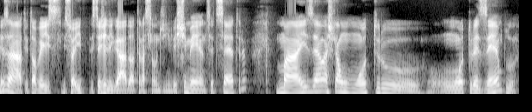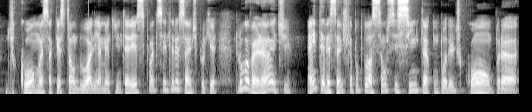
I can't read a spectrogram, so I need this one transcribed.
Exato, e talvez isso aí esteja ligado à atração de investimentos, etc. Mas eu acho que é um outro, um outro exemplo de como essa questão do alinhamento de interesses pode ser interessante, porque para o governante é interessante que a população se sinta com poder de compra.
